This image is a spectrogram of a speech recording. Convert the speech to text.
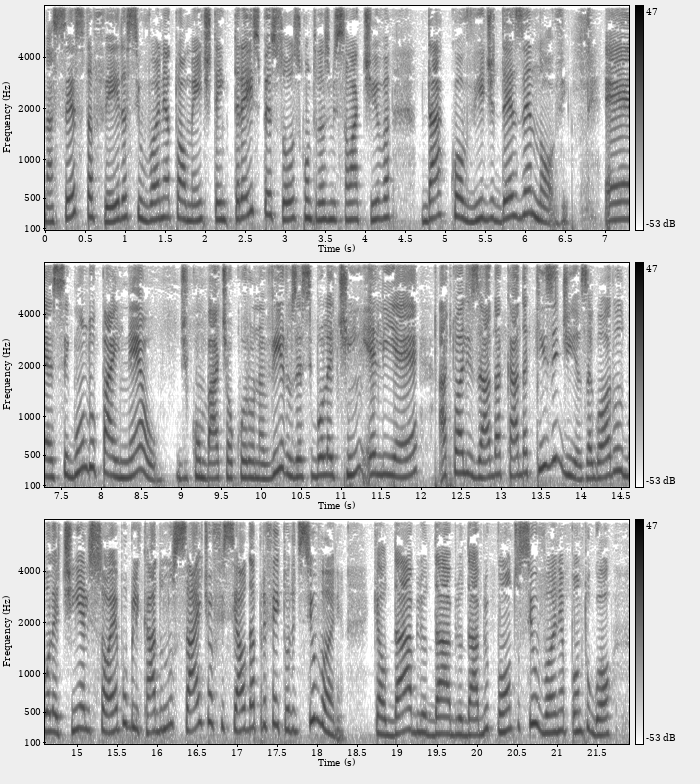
na sexta-feira, Silvânia atualmente tem três pessoas com transmissão ativa da Covid-19. É, segundo o painel de combate ao coronavírus, esse boletim ele é atualizado a cada 15 dias. Agora, o boletim ele só é publicado no site oficial da Prefeitura de Silvânia, que é o www.silvania.gov.br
